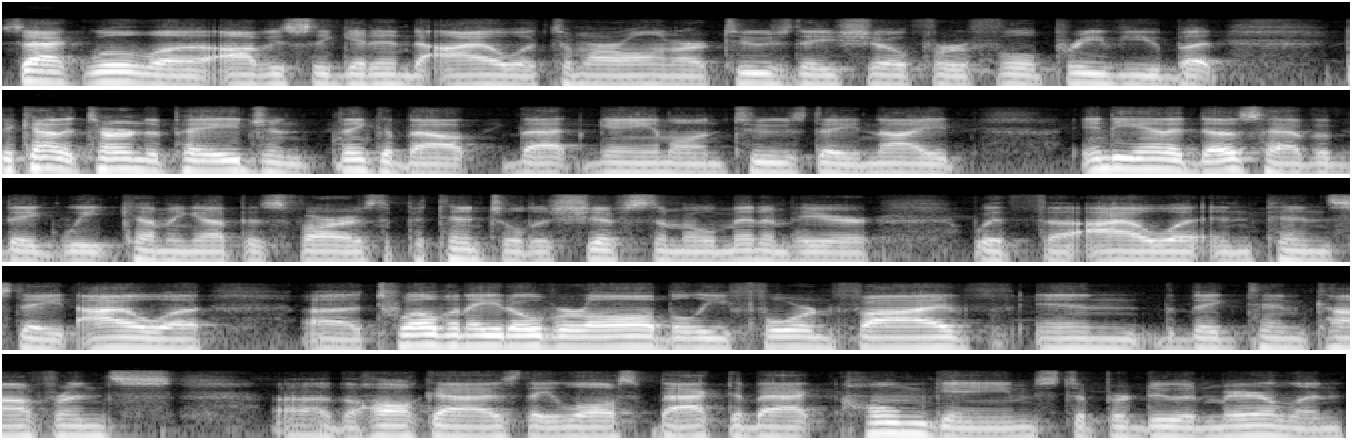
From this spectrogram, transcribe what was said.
Zach, we'll uh, obviously get into Iowa tomorrow on our Tuesday show for a full preview, but to kind of turn the page and think about that game on Tuesday night, Indiana does have a big week coming up as far as the potential to shift some momentum here with uh, Iowa and Penn State. Iowa, uh, 12 and 8 overall, I believe 4 and 5 in the Big Ten Conference. Uh, the Hawkeyes they lost back-to-back home games to Purdue and Maryland,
